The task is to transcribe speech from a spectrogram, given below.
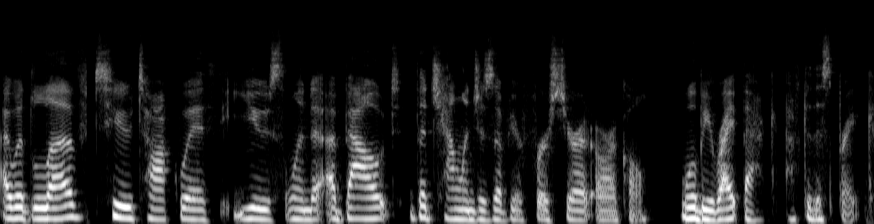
I would love to talk with you, Celinda, about the challenges of your first year at Oracle. We'll be right back after this break.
